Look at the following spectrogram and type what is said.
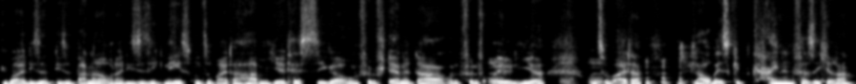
überall diese, diese Banner oder diese Signes und so weiter haben. Hier Testsieger um fünf Sterne da und fünf Eulen hier und so weiter. Ich glaube, es gibt keinen Versicherer,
